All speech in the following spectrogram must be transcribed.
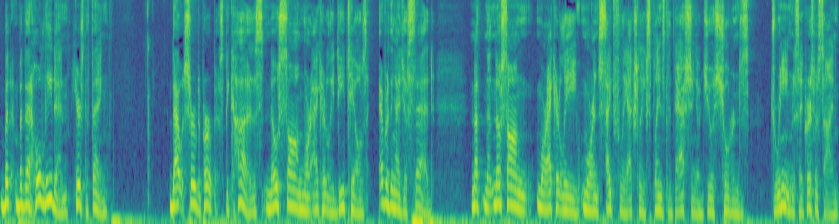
but but that whole lead in. Here's the thing. That served a purpose because no song more accurately details everything I just said. No song more accurately, more insightfully actually explains the dashing of Jewish children's dreams at Christmas time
